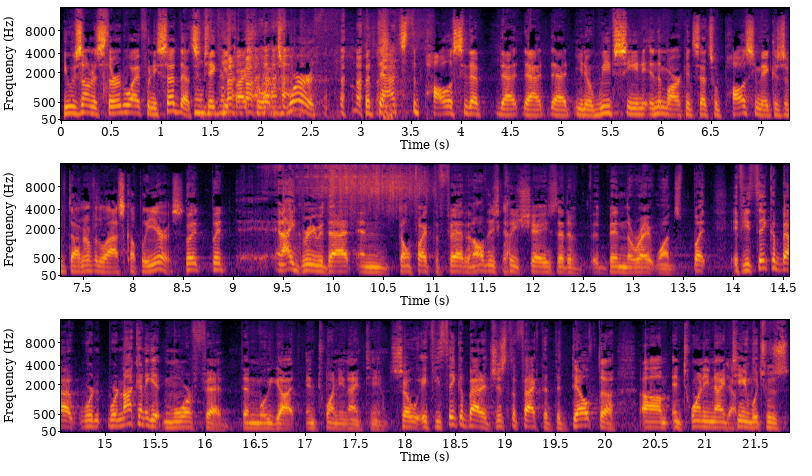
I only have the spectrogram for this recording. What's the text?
He was on his third wife when he said that, so take the advice for what it's worth. But that's the policy that, that, that, that, you know, we've seen in the markets. That's what policymakers have done over the last couple of years. But, but and I agree with that, and don't fight the Fed, and all these cliches that have been the right ones. But if you think about, we're, we're not going to get more Fed than we got in 2019. So if you think about it, just the fact that the delta um, in 2019, yeah. which was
